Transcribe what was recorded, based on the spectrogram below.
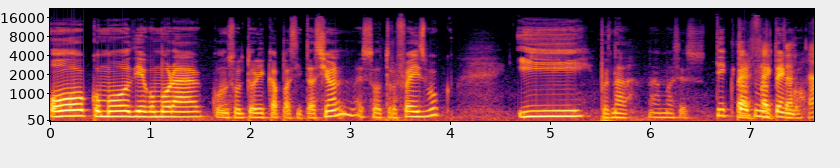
o como Diego Mora Consultoría y Capacitación, es otro Facebook y pues nada, nada más eso. TikTok no tengo.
